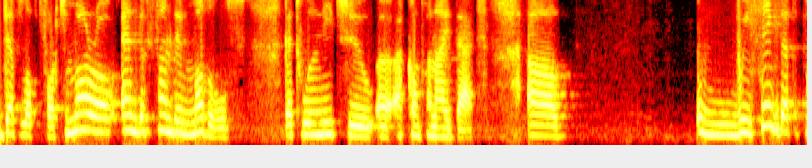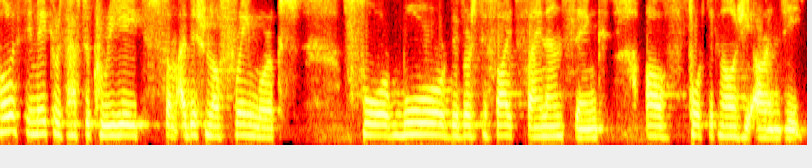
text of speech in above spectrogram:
developed for tomorrow, and the funding models that will need to uh, accompany that. Uh, we think that the policymakers have to create some additional frameworks for more diversified financing of for technology R&D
